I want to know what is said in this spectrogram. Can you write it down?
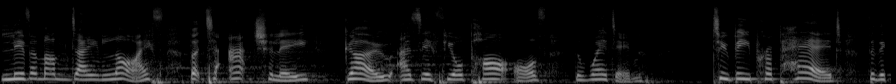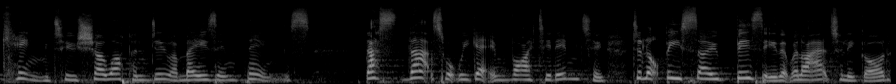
live a mundane life, but to actually go as if you're part of the wedding. To be prepared for the king to show up and do amazing things. That's, that's what we get invited into. To not be so busy that we're like, actually, God,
